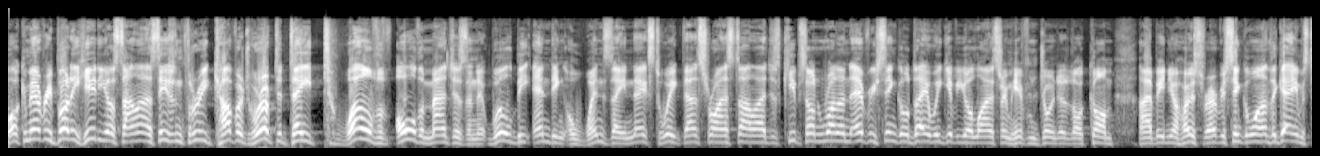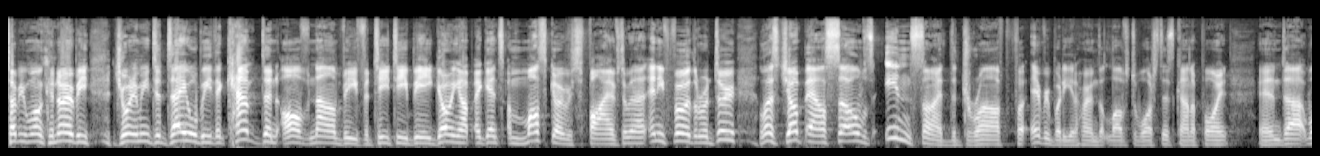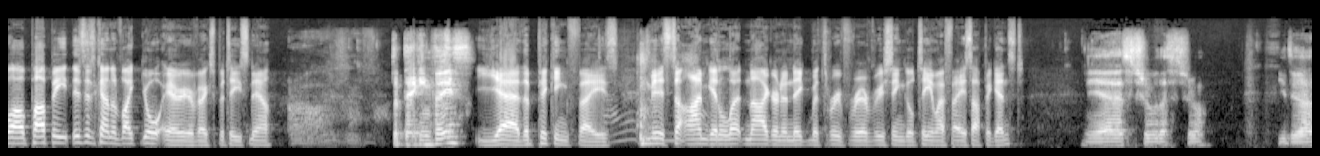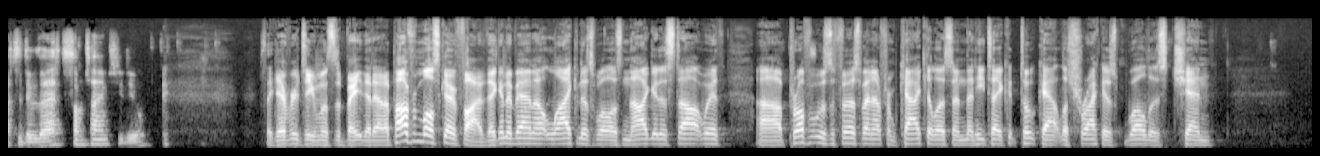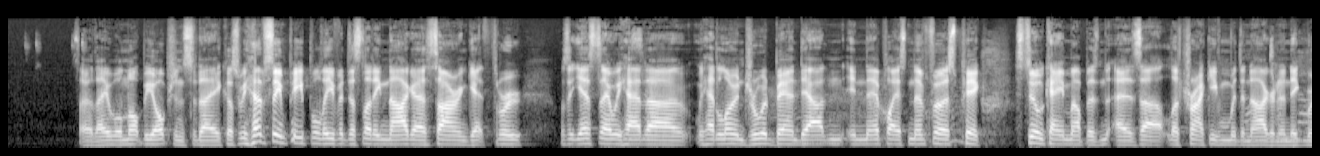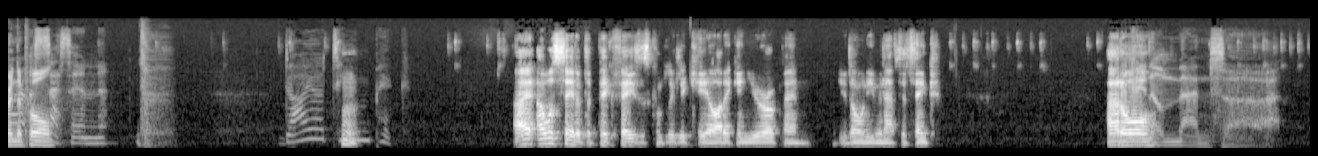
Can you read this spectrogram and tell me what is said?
Welcome everybody here to your StarLadder Season 3 coverage. We're up to day 12 of all the matches and it will be ending a Wednesday next week. That's right, StarLadder just keeps on running every single day. We give you a live stream here from joindota.com. I've been your host for every single one of the games, TobiWan Kenobi. Joining me today will be the captain of Na'Vi for TTB going up against a Moscow's 5. So without any further ado, let's jump ourselves inside the draft for everybody at home that loves to watch this kind of point. And, uh, well, Puppey, this is kind of like your area of expertise now. The picking phase? Yeah, the picking phase. Mister, I'm going to let Naga and Enigma through for every single team I face up against. Yeah, that's true, that's true. You do have to do that sometimes, you do. It's like every team wants to bait that out. Apart from Moscow 5, they're going to ban out Lycan as well as Naga to start with. Uh, Prophet was the first ban out from Calculus, and then he take, took out Leshrac as well as Chen. So they will not be options today, because we have seen people even just letting Naga Siren get through was it yesterday we had uh, we had a lone druid banned out in, in their place, and then first pick still came up as as uh, Leshrac, even with the Naga and Enigma in the pool. Hmm. I, I would say that the pick phase is completely chaotic in Europe, and you don't even have to think at all.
